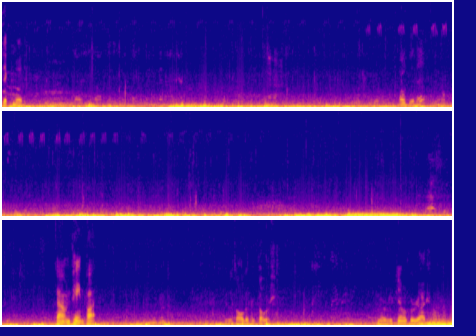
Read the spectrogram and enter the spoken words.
Thick mud. Oh, did it? Fountain paint pot. Mm -hmm. It's all different colors. There's a chemical reaction.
